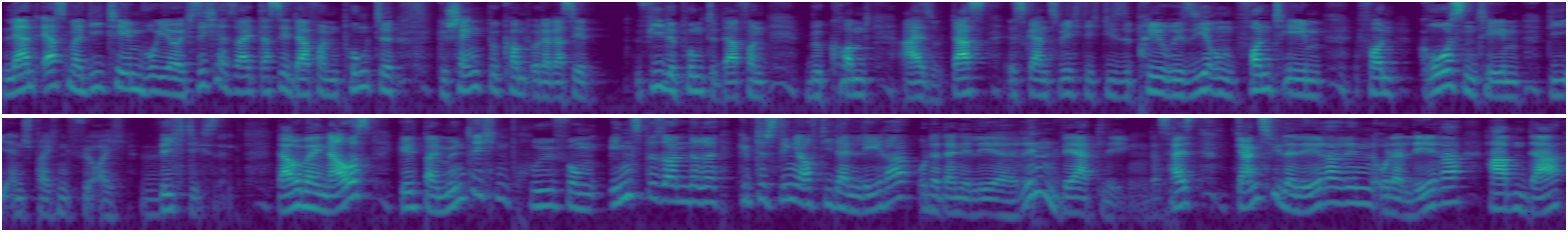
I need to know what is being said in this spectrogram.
lernt erstmal die Themen, wo ihr euch sicher seid, dass ihr davon Punkte geschenkt bekommt oder dass ihr viele Punkte davon bekommt. Also das ist ganz wichtig, diese Priorisierung von Themen, von großen Themen, die entsprechend für euch wichtig sind. Darüber hinaus gilt bei mündlichen Prüfungen insbesondere, gibt es Dinge, auf die dein Lehrer oder deine Lehrerin Wert legen. Das heißt, ganz viele Lehrerinnen oder Lehrer haben da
